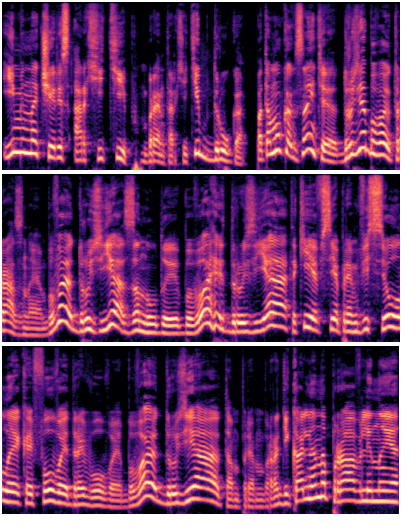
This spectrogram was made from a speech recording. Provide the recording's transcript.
именно через архетип, бренд-архетип друга. Потому как, знаете, друзья бывают разные. Бывают друзья зануды, бывают друзья такие все прям веселые, кайфовые, драйвовые. Бывают друзья там прям радикально направленные,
